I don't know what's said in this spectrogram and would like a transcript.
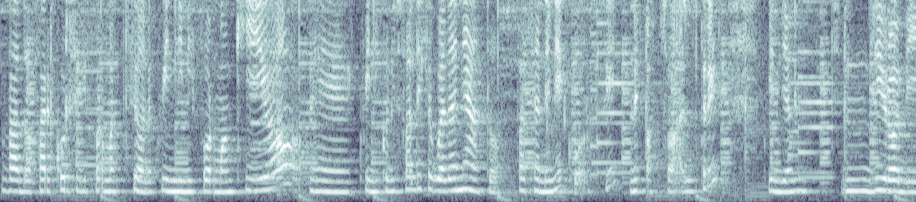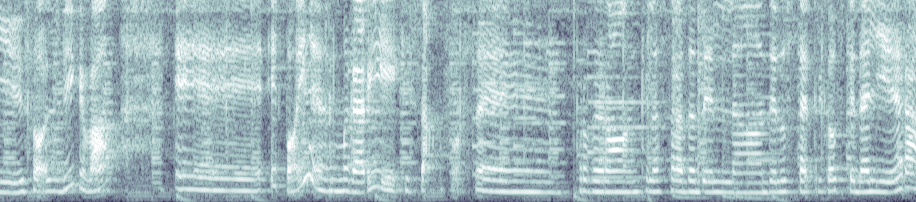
vado a fare corsi di formazione, quindi mi formo anch'io, quindi con i soldi che ho guadagnato facendo i miei corsi ne faccio altri, quindi è un, giro di soldi che va. E, e poi eh, magari, chissà, forse proverò anche la strada della, dell'ostetrica ospedaliera.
